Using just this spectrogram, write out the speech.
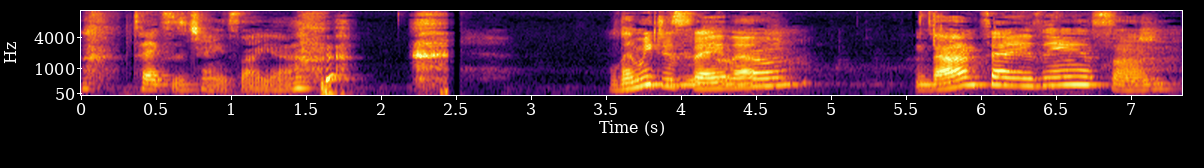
Texas Chainsaw, y'all. Let me just say though, Dante is handsome.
